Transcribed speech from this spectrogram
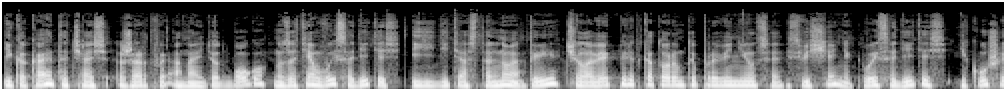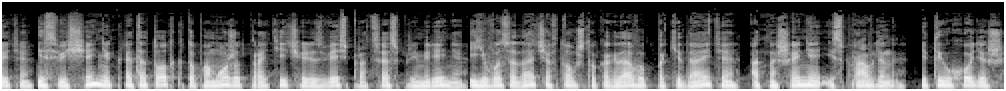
И какая-то часть жертвы, она идет Богу, но затем вы садитесь и едите остальное. Ты, человек, перед которым ты провинился, и священник. Вы садитесь и кушаете. И священник — это тот, кто поможет пройти через весь процесс примирения. И его задача в том, что когда вы покидаете, отношения исправлены и ты уходишь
